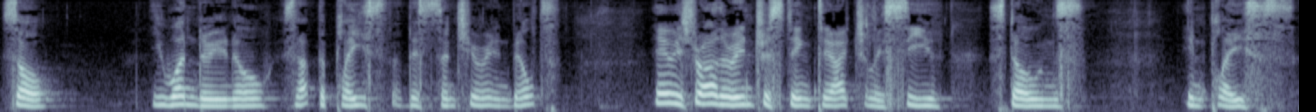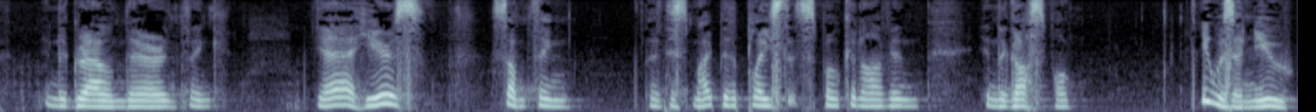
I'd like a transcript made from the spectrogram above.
So you wonder, you know, is that the place that this centurion built? It was rather interesting to actually see stones in place in the ground there and think, yeah, here's something that this might be the place that's spoken of in, in the gospel. It was a new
